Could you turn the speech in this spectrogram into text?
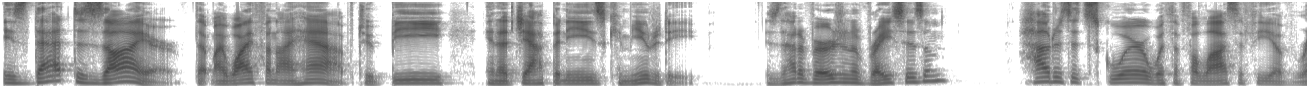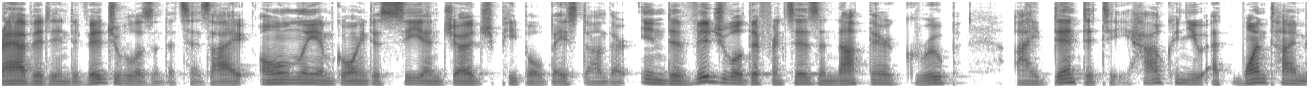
Is that desire that my wife and I have to be in a Japanese community, is that a version of racism? How does it square with a philosophy of rabid individualism that says, I only am going to see and judge people based on their individual differences and not their group identity? How can you at one time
